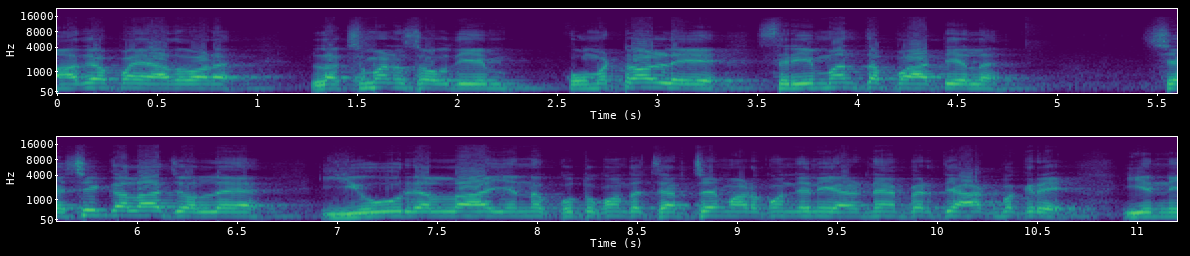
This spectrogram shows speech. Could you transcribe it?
ಮಾದೇವಪ್ಪ ಯಾದವಾಡ, ಲಕ್ಷ್ಮಣ ಸೌದಿ, ಕುಮಟಳ್ಳಿ, ಶ್ರೀಮಂತ ಪಾಟೀಲ್, ಶಶಿಕಲಾ ಜೊಲ್ಲೆ ಇವರೆಲ್ಲ ಇನ್ನು ಕುತ್ಕೊಂಡು ಚರ್ಚೆ ಮಾಡ್ಕೊಂಡೇನು ಎರಡನೇ ಅಭ್ಯರ್ಥಿ ಹಾಕ್ಬೇಕ್ರಿ. ಇನ್ನು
